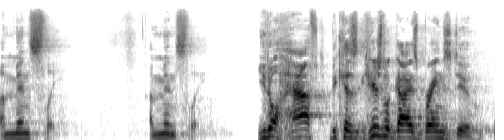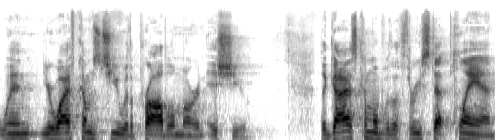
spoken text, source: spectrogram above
immensely. Immensely. You don't have to, because here's what guys' brains do when your wife comes to you with a problem or an issue. The guys come up with a three step plan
